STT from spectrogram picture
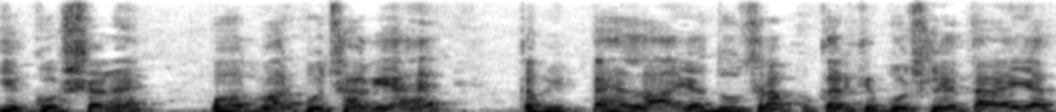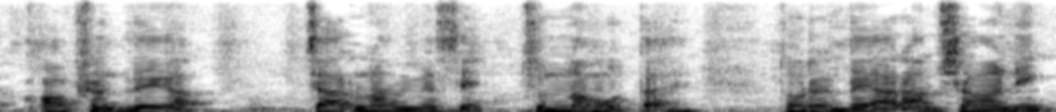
ये क्वेश्चन है, बहुत बार पूछा गया है। कभी पहला या दूसरा करके पूछ लेता है या ऑप्शन देगा। चार नाम में से चुनना होता है। तो दयाराम शाहानी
